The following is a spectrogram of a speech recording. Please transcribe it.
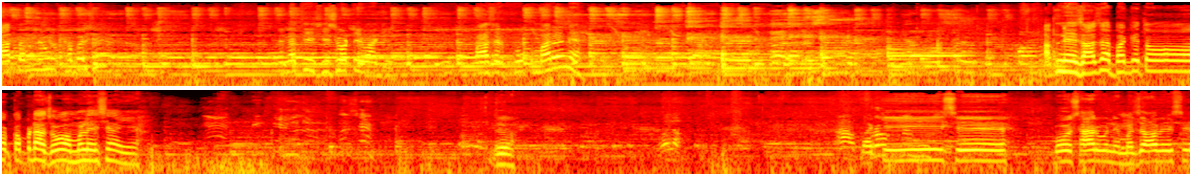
આ તમને શું ખબર છે? નથી સિસોટી વાગી. પાછળ ફૂંક મારે ને? આપને ઝાઝા ભાગે તો કપડાં જોવા મળે છે અહીંયા. જો. બાકી છે, બહુ સારું ને મજા આવે છે.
